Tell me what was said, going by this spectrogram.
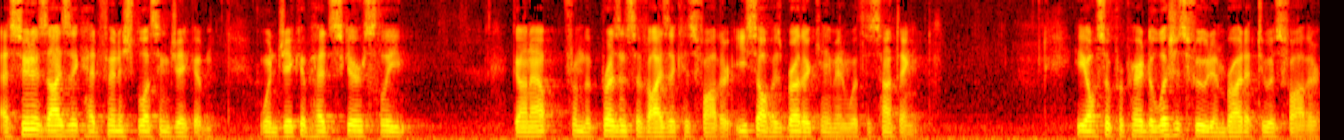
As soon as Isaac had finished blessing Jacob, when Jacob had scarcely gone out from the presence of Isaac his father, Esau his brother came in with his hunting. He also prepared delicious food and brought it to his father.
